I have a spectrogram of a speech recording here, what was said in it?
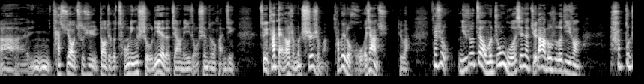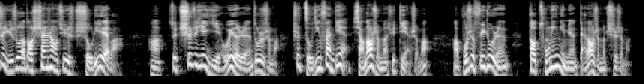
啊，它需要出去到这个丛林狩猎的这样的一种生存环境，所以它逮到什么吃什么，它为了活下去，对吧？但是你说在我们中国现在绝大多数的地方，还不至于说要到山上去狩猎吧？啊，所以吃这些野味的人都是什么？是走进饭店想到什么去点什么啊？不是非洲人到丛林里面逮到什么吃什么，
